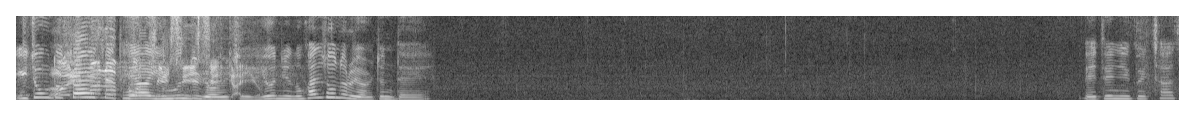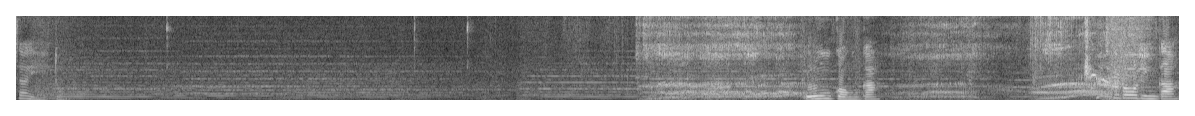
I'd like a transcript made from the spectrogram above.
이 정도 얼마나 사이즈 돼야 이 버틸 수 문도 열지. 있을까요? 이 언니는 한 손으로 열던데. 매드닉을 찾아 이동. 오건가? 트롤인가?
